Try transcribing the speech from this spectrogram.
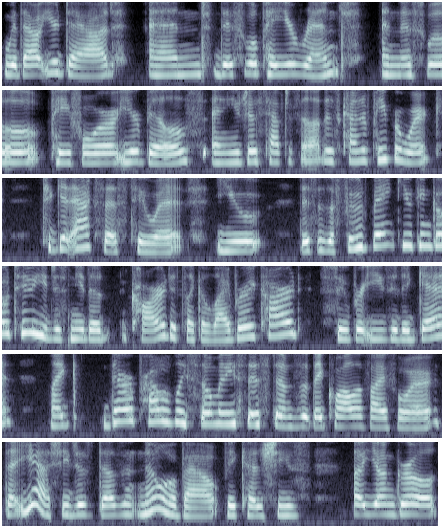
without your dad and this will pay your rent and this will pay for your bills and you just have to fill out this kind of paperwork to get access to it. You this is a food bank you can go to. You just need a card. It's like a library card. Super easy to get. Like there are probably so many systems that they qualify for that yeah, she just doesn't know about because she's a young girl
